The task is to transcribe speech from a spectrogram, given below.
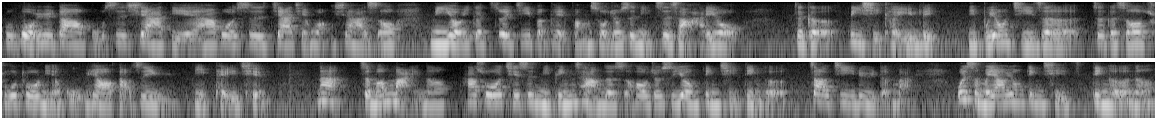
如果遇到股市下跌啊，或者是价钱往下的时候，你有一个最基本可以防守，就是你至少还有这个利息可以领，你不用急着这个时候出脱你的股票，导致于你赔钱。那怎么买呢？他说，其实你平常的时候就是用定期定额，照纪律的买。为什么要用定期定额呢？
